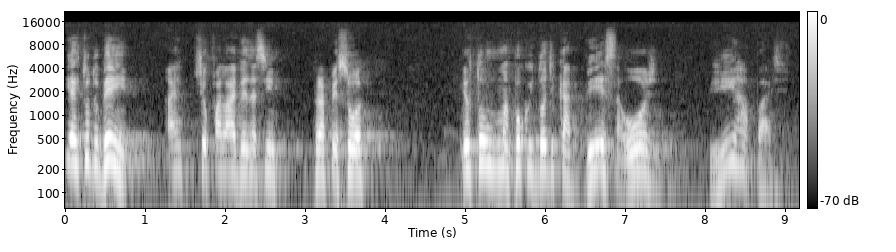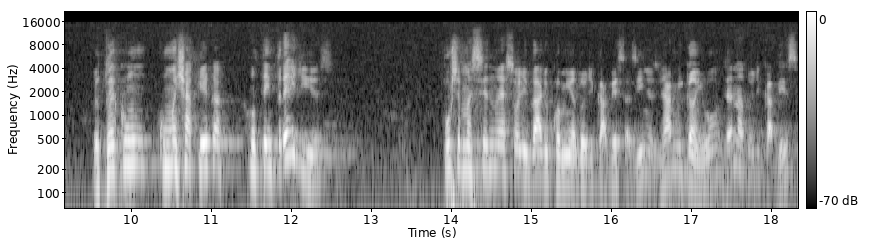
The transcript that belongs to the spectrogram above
E aí, tudo bem? Aí, se eu falar às vezes assim para a pessoa, eu estou um pouco de dor de cabeça hoje. Ih, rapaz, eu estou com, com uma enxaqueca que tem três dias. Poxa, mas você não é solidário com a minha dor de cabeçazinha? Já me ganhou até na dor de cabeça.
